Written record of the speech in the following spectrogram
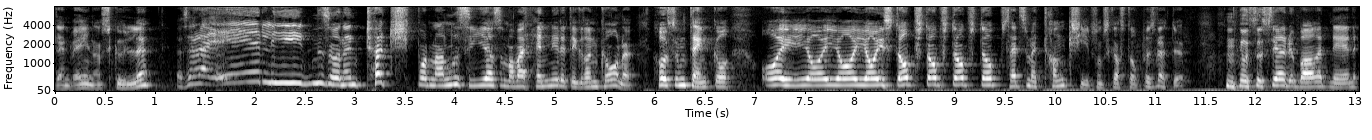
den veien den skulle. Og så er det en liten sånn en touch på den andre sida som har vært hen i dette grønnkornet, og som tenker oi, oi, oi, oi, stopp, stopp, stopp, stopp. Så er det som et tankskip som skal stoppes, vet du. Og så ser du bare den ene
